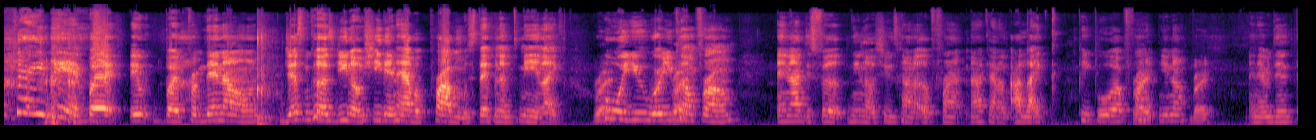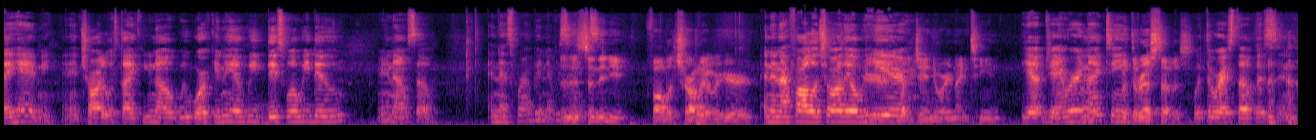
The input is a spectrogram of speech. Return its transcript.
okay then, but it but from then on, just because you know she didn't have a problem with stepping up to me and like, Right. who are you? Where you Right. come from? And I just felt you know she was kind of upfront, and I kind of I like people up front, Right. you know, Right. and everything they had me. And Charlie was like, you know, we working here, we this what we do, you know, so. And that's where I've been ever And then, since. so then you follow Charlie over here. And then I followed Charlie over here, here. What, January 19th? Yep, January right? nineteenth. With the rest of us. with the rest of us, and,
